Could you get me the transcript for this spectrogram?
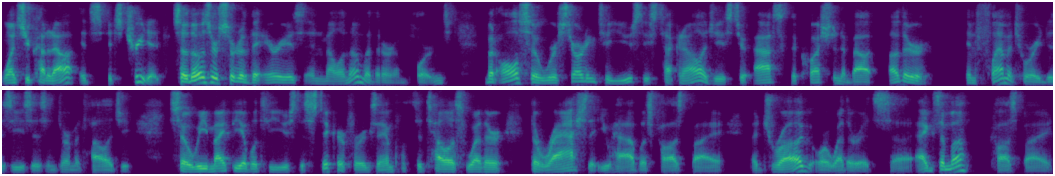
once you cut it out it's it's treated. So those are sort of the areas in melanoma that are important. But also we're starting to use these technologies to ask the question about other inflammatory diseases in dermatology. So we might be able to use the sticker, for example, to tell us whether the rash that you have was caused by a drug or whether it's uh, eczema caused by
